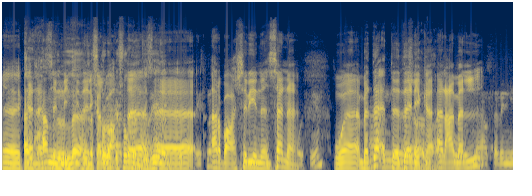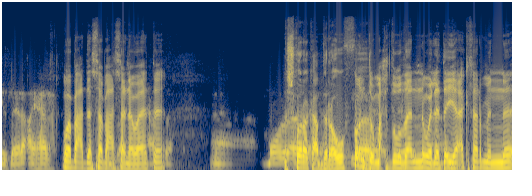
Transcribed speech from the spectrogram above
آه، كان الحمد سني في. ذلك الوقت شكراً جزيلاً. آه، 24 سنة وبدأت ذلك العمل وبعد سبع سنوات نشكرك عبد الرؤوف كنت محظوظا ولدي أكثر من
